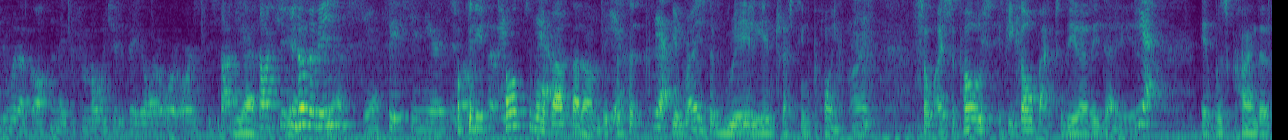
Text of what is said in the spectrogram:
you would have gotten maybe from Ogilvy or or, or Saatchi, Yes, Saatchi, you yes, know what I mean? yes, yeah. 15 years So ago. can you talk to me yeah. about that on because Yeah, yeah. you've raised a really interesting point, right? So I suppose if you go back to the early days, Yeah. It was kind of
